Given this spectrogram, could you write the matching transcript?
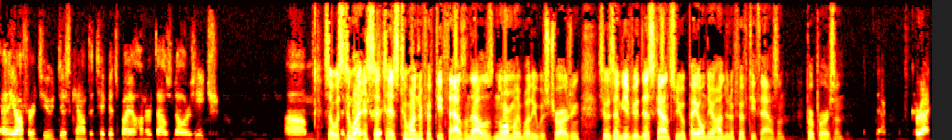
and he offered to discount the tickets by hundred thousand dollars each. Um, So it's The two May. It's, it's two hundred fifty thousand dollars normally what he was charging. So he was going to give you a discount, so you would pay only one hundred and fifty thousand per person. correct.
